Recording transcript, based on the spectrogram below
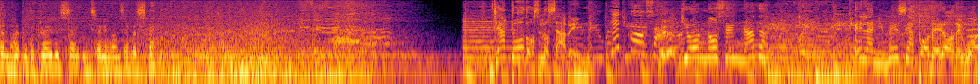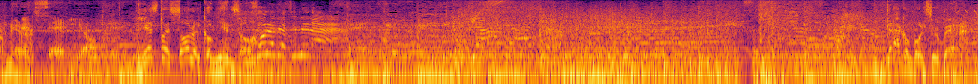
That might be the greatest sentence anyone's ever said. Ya todos lo saben. ¿Qué cosa? Yo no sé nada. El anime se apoderó de Warner. ¿En serio? Y esto es solo el comienzo. ¡Hora de acelerar! Dragon Ball Super.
